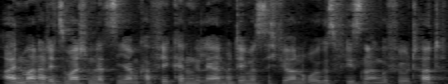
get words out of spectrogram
Einen Mann hatte ich zum Beispiel im letzten Jahr im Café kennengelernt, mit dem es sich wie ein ruhiges Fließen angefühlt hat.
